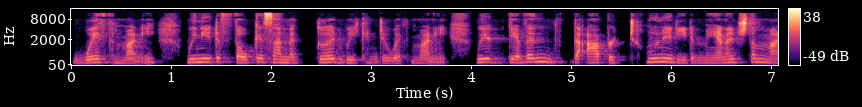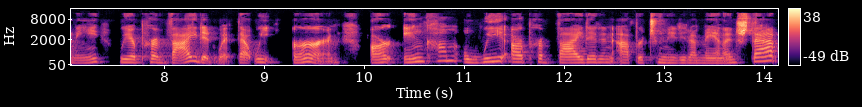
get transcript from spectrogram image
with money. We need to focus on the good we can do with money. We're given the opportunity to manage the money we are provided with that we earn. Our income, we are provided an opportunity to manage that.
